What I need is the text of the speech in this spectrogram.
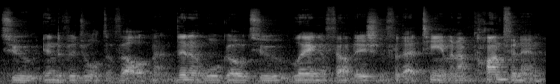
to individual development. Then it will go to laying a foundation for that team. And I'm confident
